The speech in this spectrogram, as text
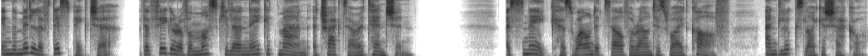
In the middle of this picture, the figure of a muscular naked man attracts our attention. A snake has wound itself around his right calf and looks like a shackle.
